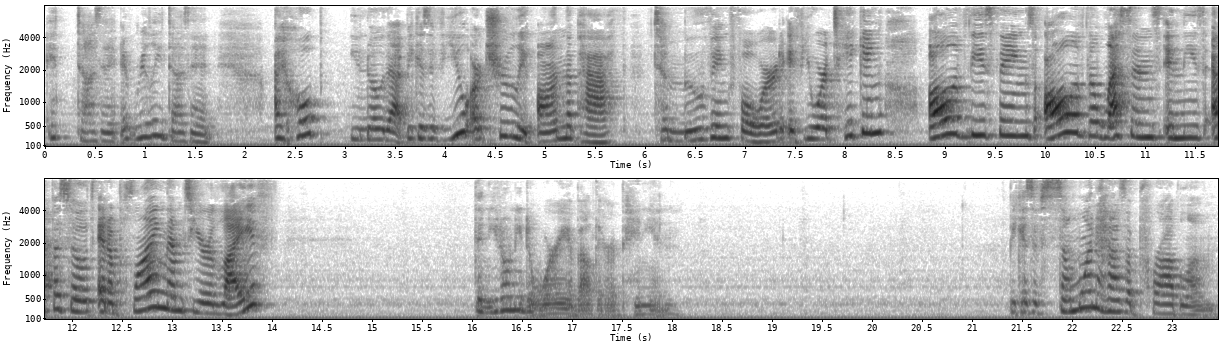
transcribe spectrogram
It doesn't. It really doesn't. I hope you know that because if you are truly on the path to moving forward, if you are taking all of these things, all of the lessons in these episodes, and applying them to your life, then you don't need to worry about their opinion. Because if someone has a problem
